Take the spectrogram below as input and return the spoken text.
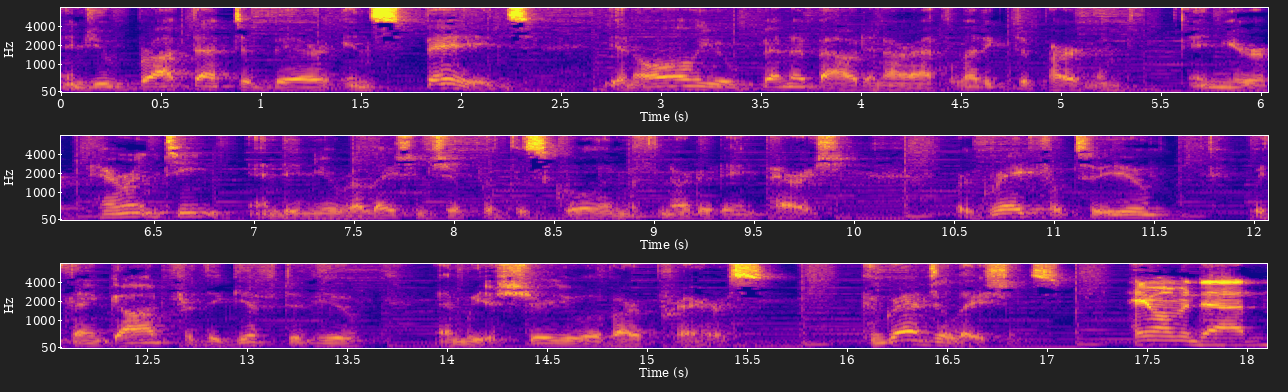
And you've brought that to bear in spades in all you've been about in our athletic department, in your parenting, and in your relationship with the school and with Notre Dame Parish. We're grateful to you. We thank God for the gift of you, and we assure you of our prayers. Congratulations. Hey, Mom and Dad.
